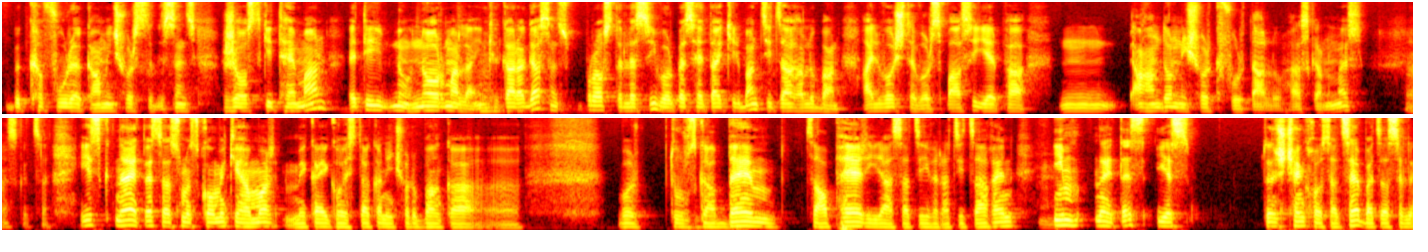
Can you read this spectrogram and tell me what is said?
քֆուրը կամ ինչ որ sense ժոստկի թեման, դա նո նորմալ է, ինքը կարա գա sense պրոստը լսի, որպես հետաքրքիր բան, ծիծաղալու բան, այլ ոչ թե որ սпасի, երբ հա անդոն ինչ որ քֆուր տալու, հասկանում ես հասկացա։ Իսկ նա այդպես ասում ես կոմիկի համար մեկ էգոիստական ինչ որ բան կա որ դուրս գա բեմ, ծափեր իր ասացի վրա ծիծաղեն։ Իմ նա այդպես ես տենց չենք խոսացել, բայց ասել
